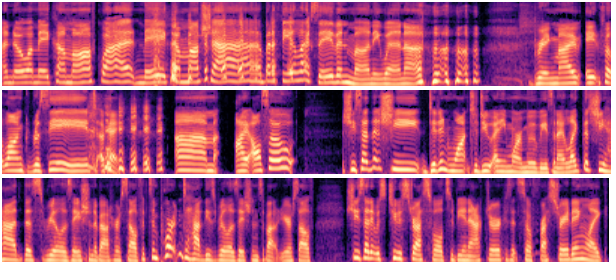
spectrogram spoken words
I know I may come off quiet, may come off shy, but I feel like saving money when I bring my eight foot long receipt. Okay. Um, I also she said that she didn't want to do any more movies and i like that she had this realization about herself it's important to have these realizations about yourself she said it was too stressful to be an actor because it's so frustrating like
